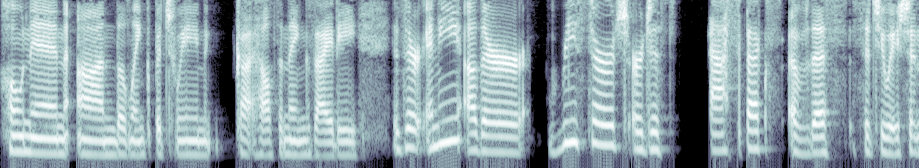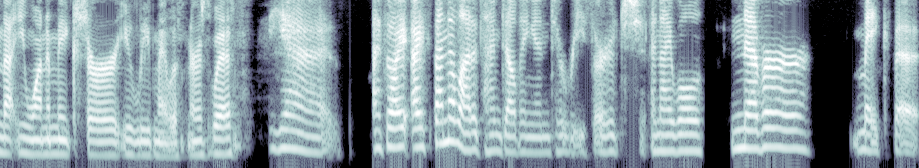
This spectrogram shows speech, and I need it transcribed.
hone in on the link between gut health and anxiety. Is there any other research or just aspects of this situation that you want to make sure you leave my listeners with? Yes. So I, I spend a lot of time delving into research and I will never make the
